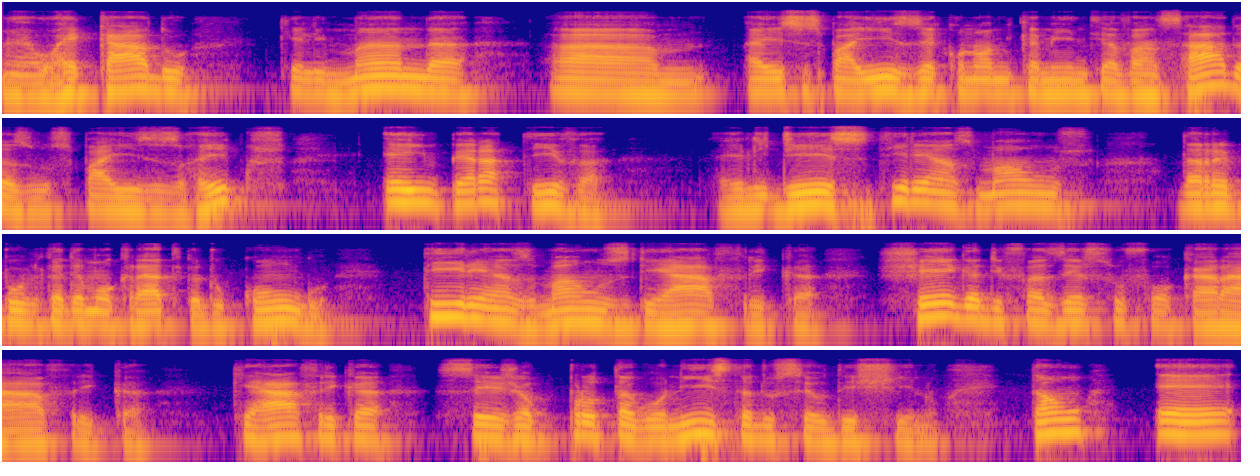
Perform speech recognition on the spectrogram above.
É, o recado que ele manda a, a esses países economicamente avançados, os países ricos, é imperativa. Ele diz: tirem as mãos da República Democrática do Congo, tirem as mãos de África, chega de fazer sufocar a África, que a África seja protagonista do seu destino. Então, é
